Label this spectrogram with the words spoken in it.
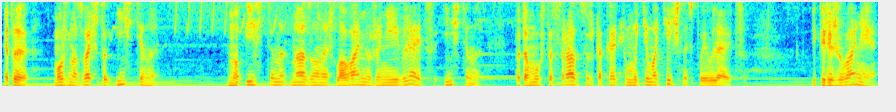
Это можно назвать, что истина, но истина, названная словами, уже не является истиной, потому что сразу же какая-то математичность появляется. И переживание,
